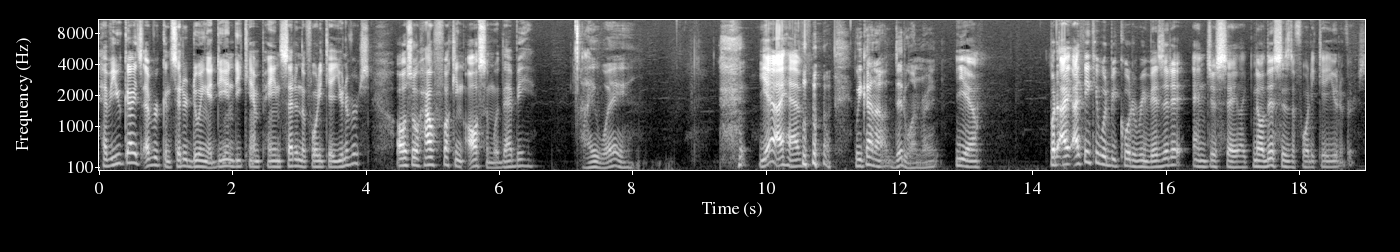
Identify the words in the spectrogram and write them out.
Have you guys ever considered doing a D&D campaign set in the 40k universe? Also, how fucking awesome would that be? I way. Yeah, I have. we kind of did one, right? yeah. But I, I think it would be cool to revisit it and just say, like, no, this is the 40k universe.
